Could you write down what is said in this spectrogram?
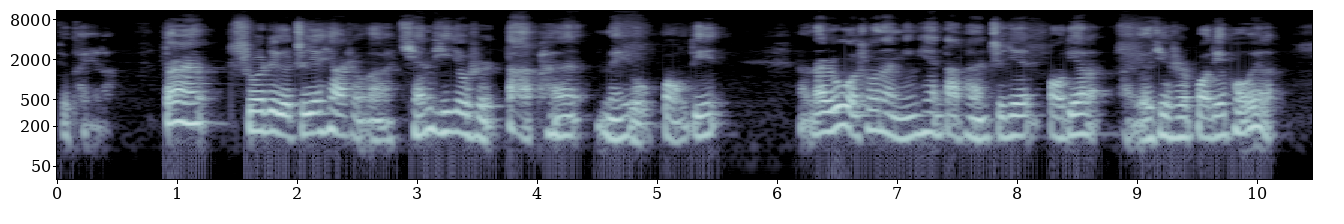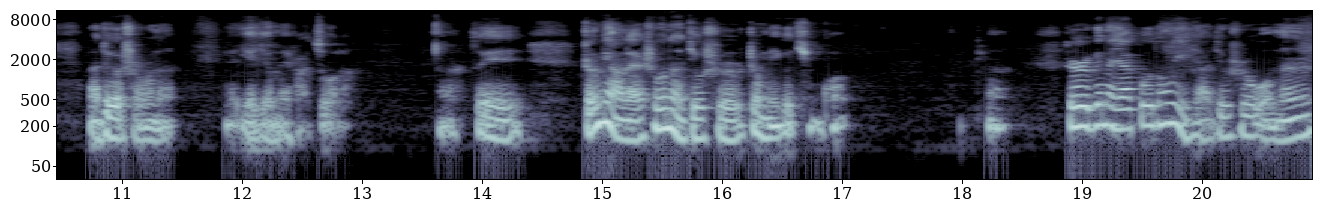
就可以了。当然说这个直接下手啊，前提就是大盘没有暴跌。那如果说呢，明天大盘直接暴跌了啊，尤其是暴跌破位了，那这个时候呢。也就没法做了，啊，所以整体上来说呢，就是这么一个情况，啊，这是跟大家沟通一下，就是我们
